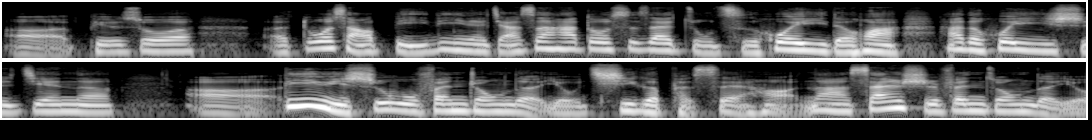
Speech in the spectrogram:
呃，比如说呃多少比例呢？假设他都是在主持会议的话，他的会议时间呢，呃，低于十五分钟的有七个 percent 哈，那三十分钟的有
